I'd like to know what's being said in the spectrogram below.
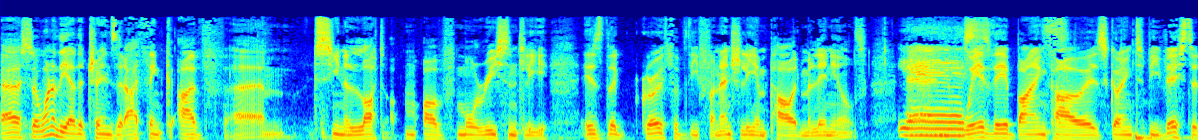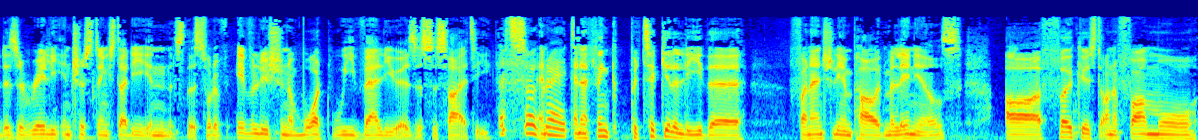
Uh, so one of the other trends that I think I've um, seen a lot of more recently is the growth of the financially empowered millennials. Yes. And where their buying power is going to be vested is a really interesting study in this, the sort of evolution of what we value as a society. That's so and, great. And I think particularly the financially empowered millennials are focused on a far more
